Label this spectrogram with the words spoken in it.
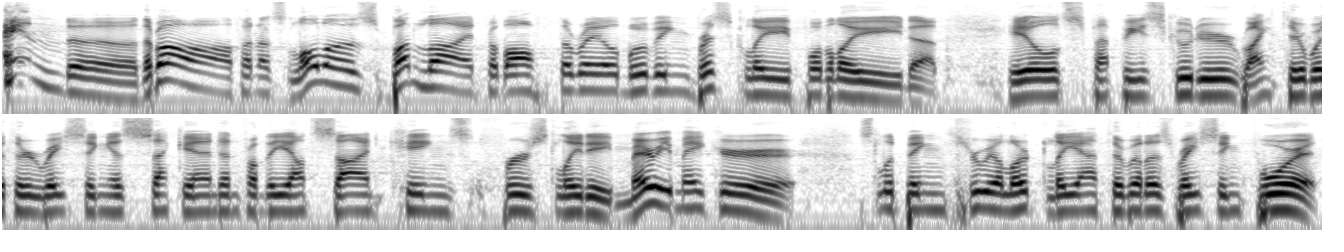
And uh, they're off, and it's Lola's Bud Light from off the rail, moving briskly for the lead. Hills Peppy Scooter right there with her, racing a second, and from the outside, King's First Lady. Merrymaker slipping through alertly at the wheel is racing for it.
